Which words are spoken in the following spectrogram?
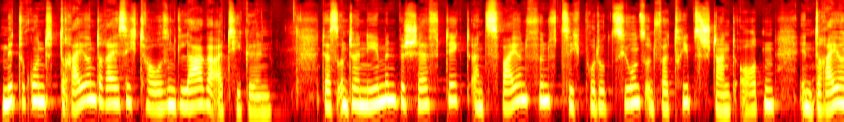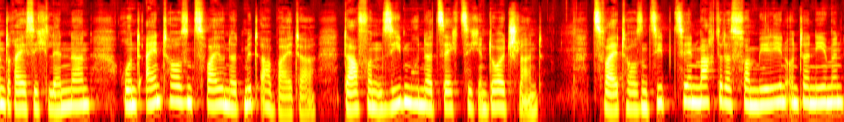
mit rund 33.000 Lagerartikeln. Das Unternehmen beschäftigt an 52 Produktions- und Vertriebsstandorten in 33 Ländern rund 1200 Mitarbeiter, davon 760 in Deutschland. 2017 machte das Familienunternehmen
